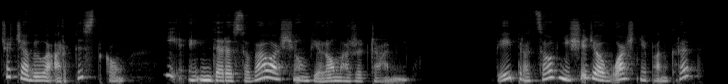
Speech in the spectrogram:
Ciocia była artystką i interesowała się wieloma rzeczami. W jej pracowni siedział właśnie pan Kret,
